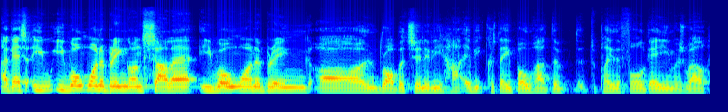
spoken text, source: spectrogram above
I guess he, he won't want to bring on Salah. He won't want to bring on Robertson if he had, if because they both had to, to play the full game as well.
